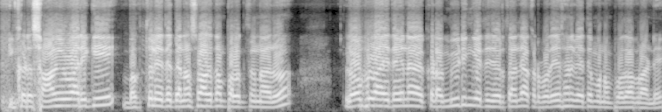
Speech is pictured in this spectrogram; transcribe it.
ఇక్కడ స్వామివారికి భక్తులు అయితే ఘన స్వాగతం పలుకుతున్నారు. లోపల అయితే ఇక్కడ మీటింగ్ అయితే జరుగుతుంది. అక్కడ ప్రదేశానికి అయితే మనం పోదాం రండి.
